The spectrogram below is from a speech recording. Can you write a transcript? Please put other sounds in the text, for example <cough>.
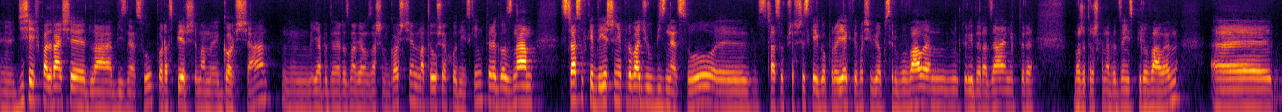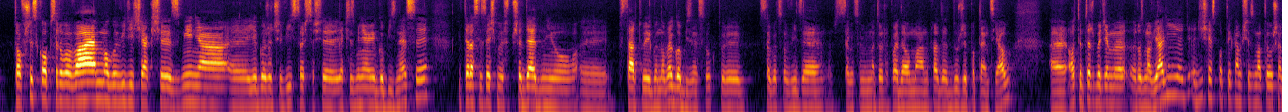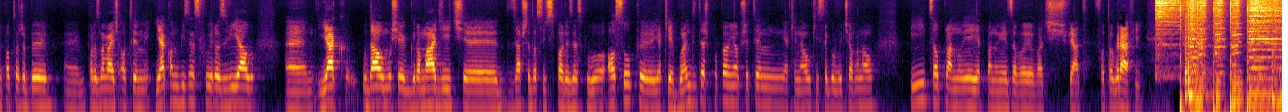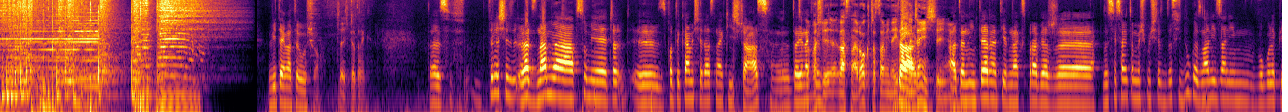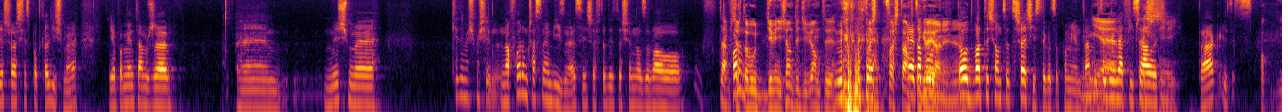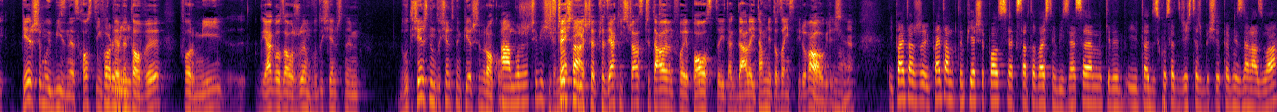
Y, Dzisiaj w kwadransie dla biznesu po raz pierwszy mamy gościa. Ym, Ja będę rozmawiał z naszym gościem, Mateuszem Chłodnickim, którego znam z czasów, kiedy jeszcze nie prowadził biznesu, y, z czasów przez wszystkie jego projekty właściwie obserwowałem, niektórych doradzałem, niektóre może troszkę nawet zainspirowałem. E, To wszystko obserwowałem, mogłem widzieć, jak się zmienia jego rzeczywistość, co się, jak się zmieniają jego biznesy. I teraz jesteśmy w przededniu y, startu jego nowego biznesu, który z tego co widzę, z tego co mi Mateusz opowiadał, ma naprawdę duży potencjał. E, O tym też będziemy rozmawiali. Dzisiaj spotykam się z Mateuszem po to, żeby y, porozmawiać o tym, jak on biznes swój rozwijał, e, jak udało mu się gromadzić e, zawsze dosyć spory zespół osób, jakie błędy też popełniał przy tym, jakie nauki z tego wyciągnął i co planuje, jak planuje zawojować świat fotografii. Witaj Mateuszu. Cześć Piotrek. To jest, tyle się lat znamy, a w sumie y, spotykamy się raz na jakiś czas. Y, To No jednak właśnie raz na rok, czasami naj, Tak. najczęściej. Nie? a ten internet jednak sprawia, że to jest niesamowite, myśmy się dosyć długo znali, zanim w ogóle pierwszy raz się spotkaliśmy. Ja pamiętam, że myśmy, kiedy myśmy się, na forum Czas na Biznes, jeszcze wtedy to się nazywało... Tak, to był 99, <laughs> coś, coś tam Nie, w tym rejonie. Nie? To był 2003 z tego co pamiętam i nie, wtedy napisałeś, Wcześniej. tak? I, Pierwszy mój biznes, hosting For me. internetowy, for me, ja go założyłem w 2000, 2000-2001 roku. a może rzeczywiście. I wcześniej no tak. jeszcze przez jakiś czas czytałem twoje posty i tak dalej i tam mnie to zainspirowało gdzieś, No. nie? I pamiętam, że pamiętam ten pierwszy post, jak startowałeś tym biznesem, kiedy i ta dyskusja gdzieś też by się pewnie znalazła.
